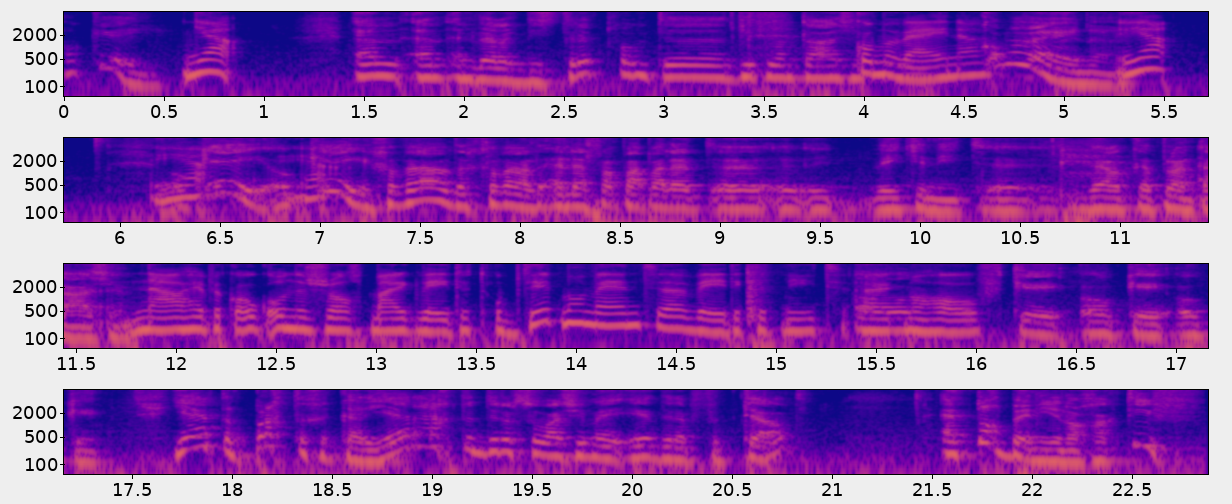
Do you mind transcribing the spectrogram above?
Oké. Ja. En, en, en welk district komt eh, die plantage? Kommerwijnen. Kommerwijnen. Ja. Oké, oké, geweldig, geweldig. En dat van papa, dat eh, eh, weet je niet, eh, welke plantage? Nou, heb ik ook onderzocht, maar ik weet het op dit moment eh, weet ik het niet uit mijn hoofd. Oké, oké, oké. Jij hebt een prachtige carrière achter de rug, zoals je mij eerder hebt verteld. En toch ben je nog actief.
